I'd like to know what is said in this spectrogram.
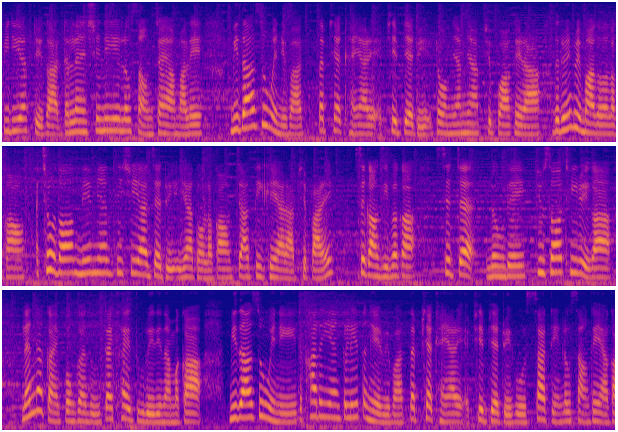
PDF တွေကဒလန်ရှင်းလင်းရေးလှုပ်ဆောင်ကြရမှာလဲမိသားစုဝင်တွေပါတပ်ဖြတ်ခံရတဲ့အဖြစ်အပျက်တွေအတော်များများဖြစ်ပွားခဲ့တာသတင်းတွေမှာတော့၎င်းအချို့သောမင်းမြန်သိရှိရချက်တွေအရတော့၎င်းကြားသိခဲ့ရတာဖြစ်ပါတယ်။စစ်ကောင်စီဘက်ကစစ်တပ်လုံဒိန်းပြူစောထီးတွေက လက်နက်ကင်ပုံကန်သူတိုက်ခိုက်သူတွေတင်သာမကမိသားစုဝင်တွေတခါတရံကလေးတငယ်တွေပါတက်ဖြတ်ခံရတဲ့အဖြစ်အပျက်တွေကိုစတင်လှုပ်ဆောင်ခဲ့ရက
